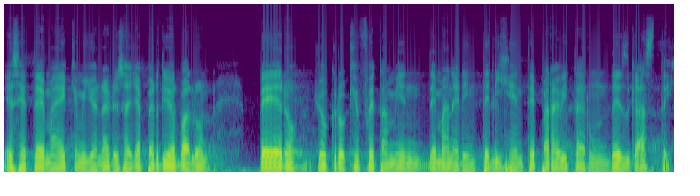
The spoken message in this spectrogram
ese tema de que Millonarios haya perdido el balón, pero yo creo que fue también de manera inteligente para evitar un desgaste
